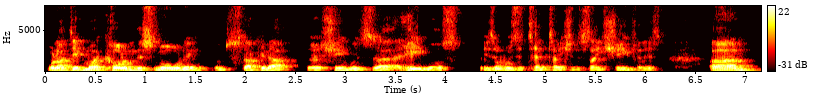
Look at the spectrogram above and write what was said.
when I did my column this morning and stuck it up, uh, she was, uh, he was, there's always a temptation to say she for this. Um,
